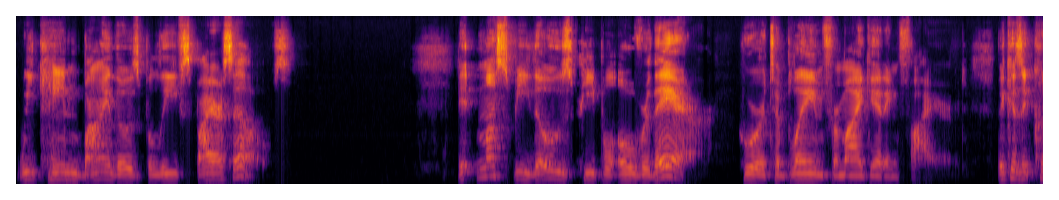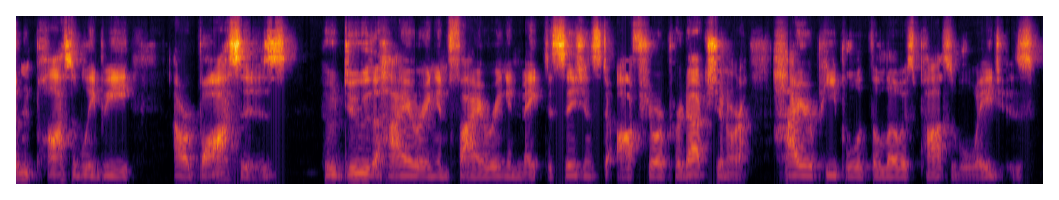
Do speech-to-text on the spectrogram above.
we came by those beliefs by ourselves. It must be those people over there who are to blame for my getting fired. Because it couldn't possibly be our bosses who do the hiring and firing and make decisions to offshore production or hire people at the lowest possible wages.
